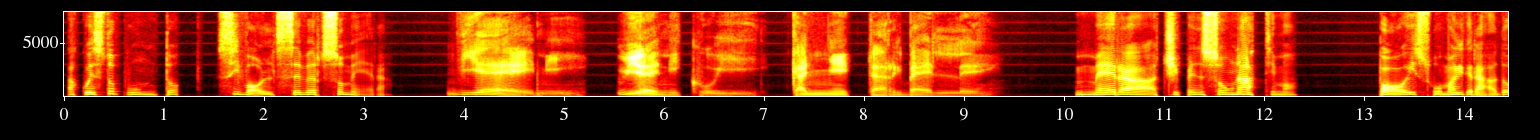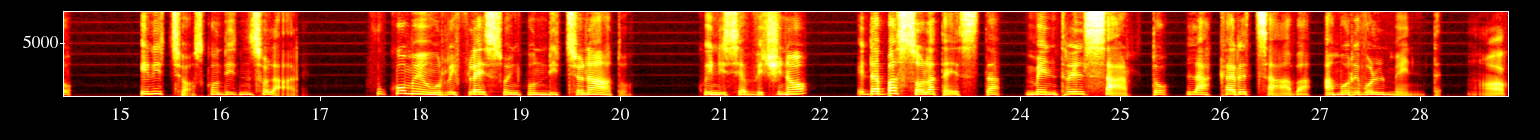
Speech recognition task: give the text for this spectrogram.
A questo punto si volse verso Mera. Vieni, vieni qui, cagnetta ribelle. Mera ci pensò un attimo, poi, suo malgrado, iniziò a scodinzolare. Fu come un riflesso incondizionato, quindi si avvicinò ed abbassò la testa mentre il sarto la accarezzava amorevolmente. Ho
